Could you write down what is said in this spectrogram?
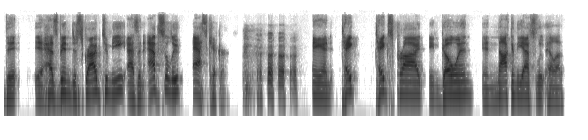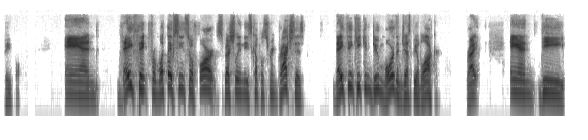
That it has been described to me as an absolute ass kicker. and take takes pride in going and knocking the absolute hell out of people. And they think from what they've seen so far, especially in these couple spring practices, they think he can do more than just be a blocker, right? And the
